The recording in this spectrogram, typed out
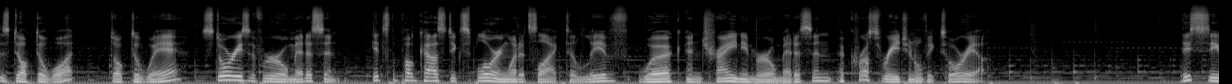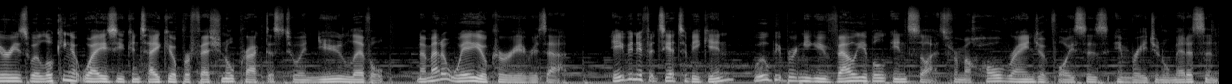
is Dr. What? Dr. Where? Stories of Rural Medicine. It's the podcast exploring what it's like to live, work, and train in rural medicine across regional Victoria. This series, we're looking at ways you can take your professional practice to a new level, no matter where your career is at. Even if it's yet to begin, we'll be bringing you valuable insights from a whole range of voices in regional medicine.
